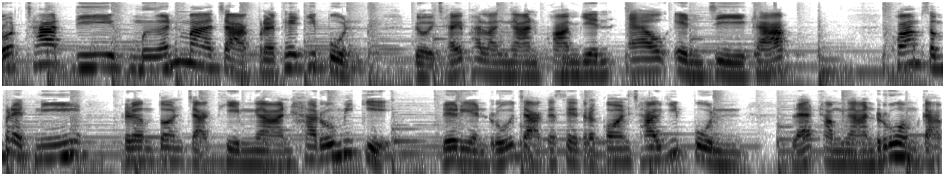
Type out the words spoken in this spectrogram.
รสชาติดีเหมือนมาจากประเทศญี่ปุ่น โดยใช้พลังงานความเย็น LNG ครับ ความสำเร็จนี้เริ่มต้นจากทีมงานฮารุมิกิได้เรียนรู้จากเกษตรกรชาวญี่ปุ่น และทำงานร่วมกับ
